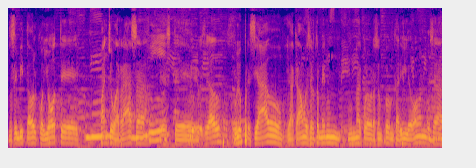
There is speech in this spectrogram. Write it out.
nos ha invitado el Coyote, Pancho Barraza, Sí. este, Julio Preciado. Julio Preciado, y acabamos de hacer también un- una colaboración con Karim León, o sea,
